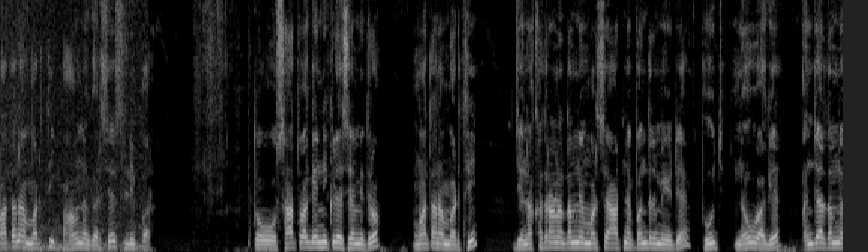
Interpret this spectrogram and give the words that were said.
માતાના મઠથી ભાવનગર છે સ્લીપર. તો સાત વાગે નીકળે છે મિત્રો માતાના મઠથી. જે નખત્રાણા તમને મળશે આઠ ને પંદર મિનિટે, ભુજ નવ વાગે, અંજાર તમને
